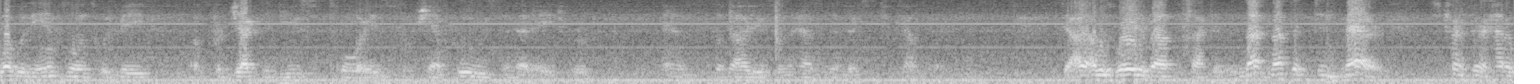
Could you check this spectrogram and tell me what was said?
what would the influence would be of projected use of toys or shampoos in that age group and the values in the hazard index that you calculate. See, I, I was worried about the fact that, not, not that it didn't matter, just trying to figure out how to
